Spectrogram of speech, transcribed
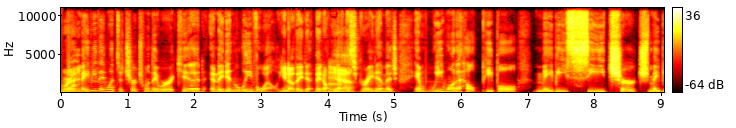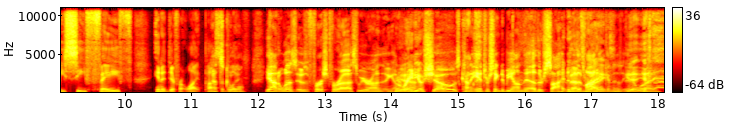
or maybe they went to church when they were a kid and they didn't leave well. You know, they they don't Yeah. have this great image, and we want to help people maybe see church, maybe see faith in a different light, That's possibly. cool. Yeah, and it was it was a first for us. We were on you know, a Yeah. radio show. It was kind of interesting to be on the other side of That's the mic right. in a, in a way.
